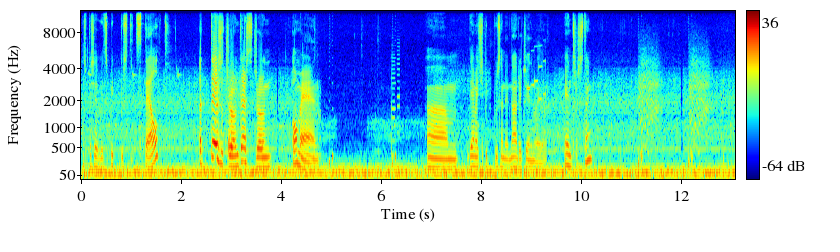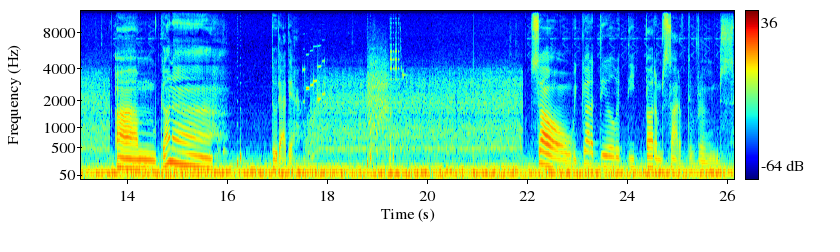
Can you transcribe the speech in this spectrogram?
Especially with speed boosted stealth. Uh, there's a drone, there's a drone. Oh man. Um, damage speed boost and another generator. Interesting. Um, gonna do that, yeah. So, we gotta deal with the bottom side of the rooms.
